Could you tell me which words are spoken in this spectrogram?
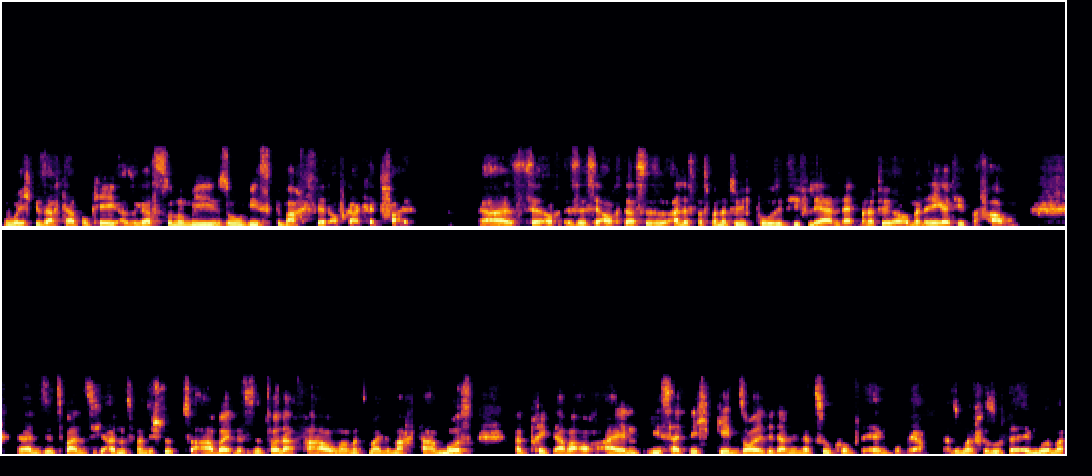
wo ich gesagt habe, okay, also Gastronomie, so wie es gemacht wird, auf gar keinen Fall. Ja, es ist ja auch, es ist ja auch das, alles, was man natürlich positiv lernt, lernt man natürlich auch immer negative Erfahrungen. Ja, diese 20, 21 Stunden zu arbeiten, das ist eine tolle Erfahrung, weil man es mal gemacht haben muss. Man prägt aber auch ein, wie es halt nicht gehen sollte dann in der Zukunft irgendwo mehr. Also man versucht da irgendwo immer,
